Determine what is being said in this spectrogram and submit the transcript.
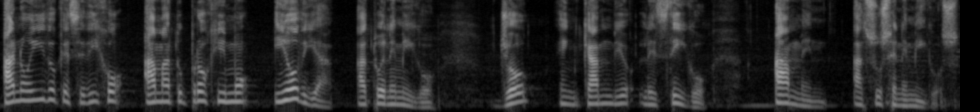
Han oído que se dijo, ama a tu prójimo y odia a tu enemigo. Yo en cambio, les digo, amen a sus enemigos.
